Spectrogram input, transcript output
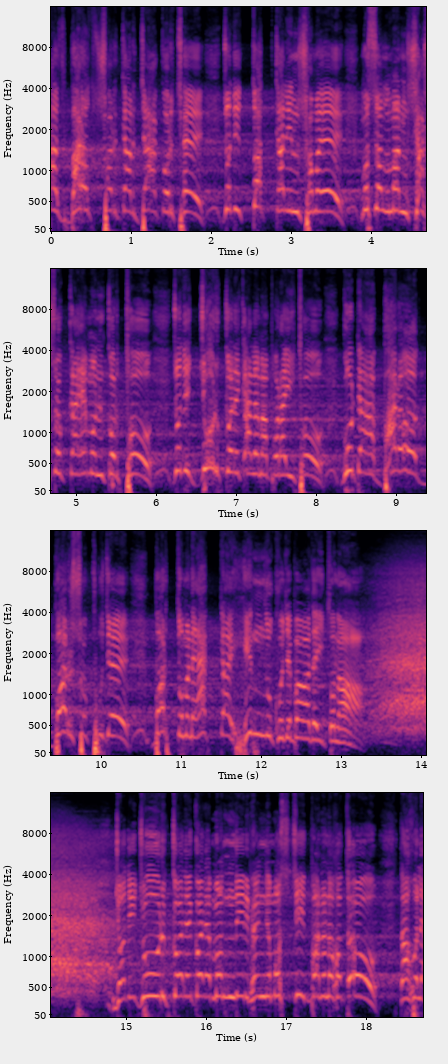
আজ ভারত সরকার যা করছে, যদি তৎকালীন সময়ে মুসলমান শাসকরা এমন করত, যদি জোর করে কালেমা পড়াইত, গোটা ভারত বর্ষ খুঁজে বর্তমানে একটা হিন্দু খুঁজে পাওয়া যাইত না। যদি জোর করে করে মন্দির ভেঙে মসজিদ বানানো হতো, তাহলে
